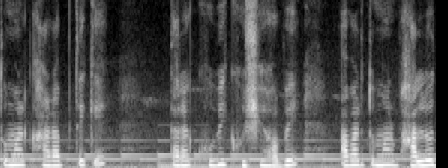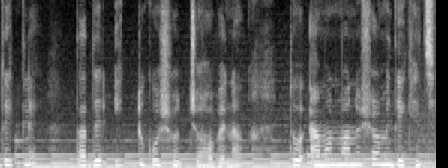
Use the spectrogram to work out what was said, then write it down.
তোমার খারাপ থেকে তারা খুবই খুশি হবে। আবার তোমার ভালো দেখলে তাদের একটুকু সহ্য হবে না। তো এমন মানুষও আমি দেখেছি।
